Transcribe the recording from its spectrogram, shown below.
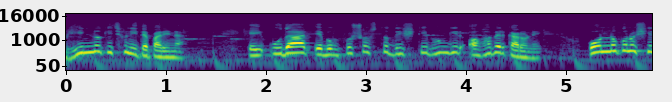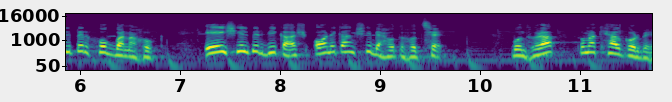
ভিন্ন কিছু নিতে পারি না। এই উদার এবং প্রশস্ত দৃষ্টিভঙ্গির অভাবের কারণে অন্য কোনো শিল্পের হোক বা না হোক, এই শিল্পের বিকাশ অনেকাংশেই ব্যাহত হচ্ছে। বন্ধুরা, তোমরা খেয়াল করবে,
